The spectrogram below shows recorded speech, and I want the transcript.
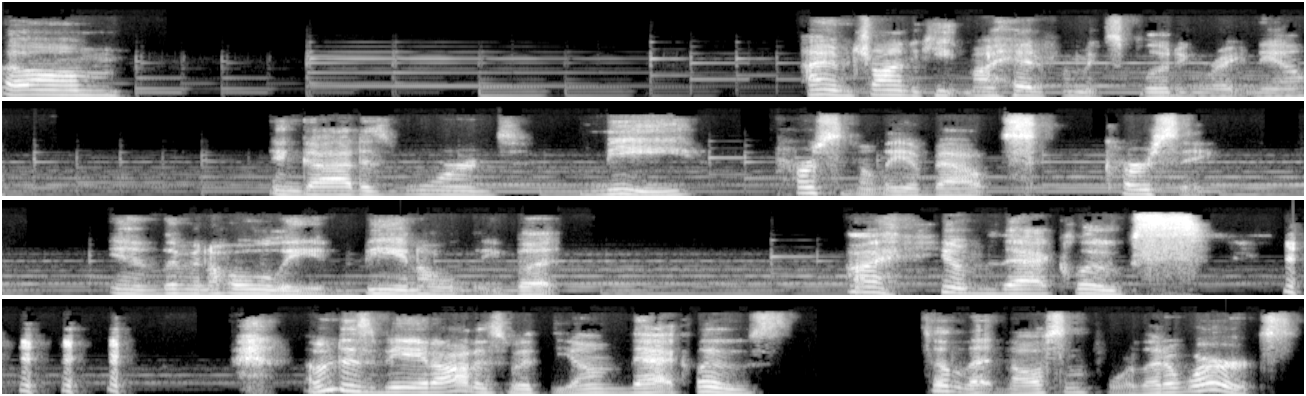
Um, I am trying to keep my head from exploding right now. And God has warned me personally about cursing and living holy and being holy, but I am that close. I'm just being honest with you. I'm that close to letting off some four letter words.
